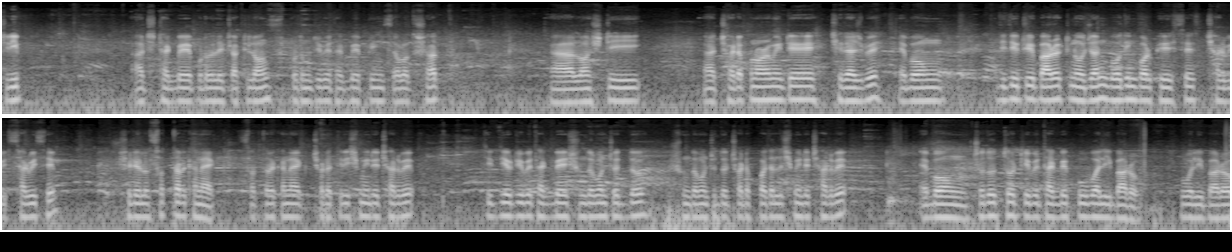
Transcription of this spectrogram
ট্রিপ আজ থাকবে পটুয়াখালীর চারটি লঞ্চ প্রথম ট্রিপে থাকবে প্রিন্স আওলাদ সাত। লঞ্চটি ছয়টা পনেরো মিনিটে ছেড়ে আসবে এবং দ্বিতীয় ট্রিপ আরও একটি নৌযান বহুদিন পর ফিরেছে সার্ভিসে সেটি হলো সত্তরখানা এক। সত্তরখানা এক ছটা তিরিশ মিনিটে ছাড়বে। তৃতীয় ট্রিপে থাকবে সুন্দরবন চোদ্দ। সুন্দরবন চোদ্দ ছটা পঁয়তাল্লিশ মিনিটে ছাড়বে এবং চতুর্থ ট্রিপে থাকবে পুবালি বারো। পুবালি বারো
